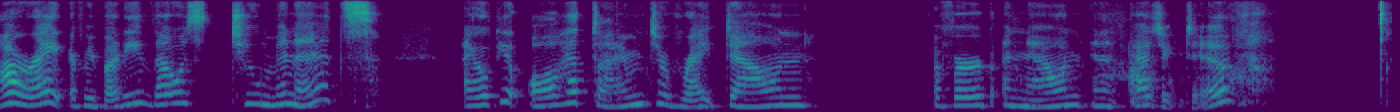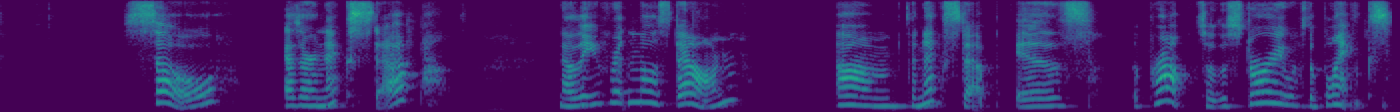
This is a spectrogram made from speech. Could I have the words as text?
All right, everybody, that was two minutes. I hope you all had time to write down a verb, a noun, and an adjective. So as our next step, now that you've written those down, um, the next step is the prompt, so the story with the blanks.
